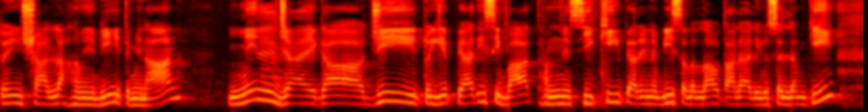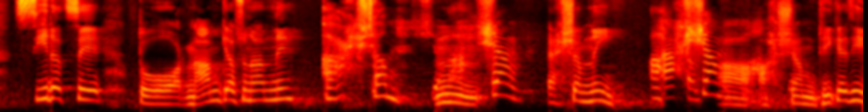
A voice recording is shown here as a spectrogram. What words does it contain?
तो इन हमें भी इत्मीनान मिल जाएगा। जी तो ये प्यारी सी बात हमने सीखी प्यारे नबी सल्लल्लाहु अलैहि वसल्लम की सीरत से। तो और नाम क्या सुना हमने? अहशम। हम्म, अहशम। अहशम नहीं? अहशम। हाँ अहशम। ठीक है जी।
